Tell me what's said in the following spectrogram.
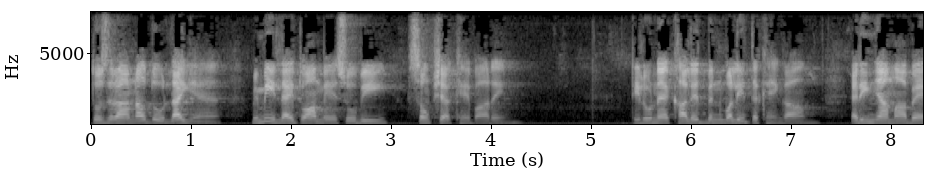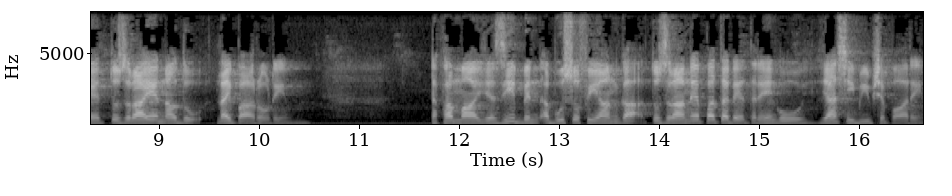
တူဇရာနောက်သို့လိုက်ရန် မိမိလိုက်သွားမယ်ဆိုပြီးဆုံးဖြတ်ခဲ့ပါတယ်ဒီလိုနဲ့ခါလစ်ဘင်ဝလီတခင်ကအဲ့ဒီညမှာပဲတူဇရာရဲ့နောက်သို့လိုက်ပါတော့တယ်တစ်ဖက်မှာယဇီဘင်အဘူဆိုဖီယန်ကတူဇရာနဲ့ပတ်သက်တဲ့သတင်းကိုရရှိပြီးဖြစ်ပါတယ်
